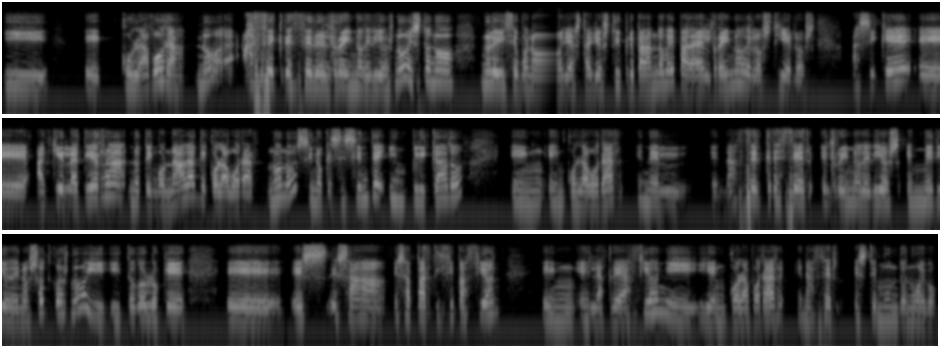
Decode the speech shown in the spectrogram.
y eh, colabora, ¿no? Hace crecer el reino de Dios, ¿no? Esto no, no le dice, bueno, ya está, yo estoy preparándome para el reino de los cielos. Así que eh, aquí en la tierra no tengo nada que colaborar, no, no, sino que se siente implicado en, colaborar en el, en hacer crecer el reino de Dios en medio de nosotros, ¿no? Y, todo lo que es esa, esa participación en, la creación y, en colaborar en hacer este mundo nuevo.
